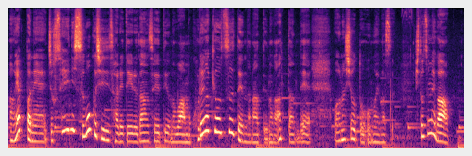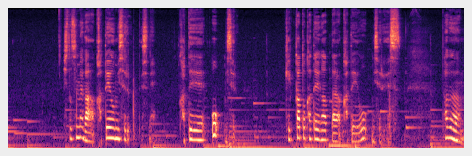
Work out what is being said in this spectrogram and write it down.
あのやっぱね女性にすごく支持されている男性っていうのはもうこれが共通点だなっていうのがあったんでお話ししようと思います。一つ目が一つ目が家庭を見せるですね。家庭を見せる。結果と家庭があったら家庭を見せるです。多分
